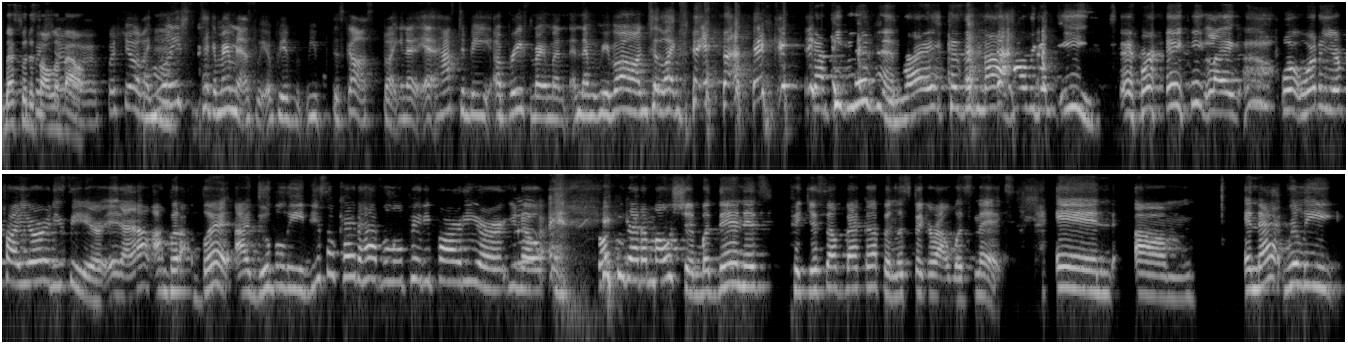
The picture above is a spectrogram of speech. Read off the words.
that's what it's for all sure, about. For sure. Like mm-hmm. we need to take a moment as we, we, we've discussed, but you know, it has to be a brief moment and then we move on to like yeah, keep living, right? Because if not, how are we gonna eat? right? Like what what are your priorities here? And I, I, but but I do believe it's okay to have a little pity party or you know, go through that emotion, but then it's pick yourself back up and let's figure out what's next. And um and that really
